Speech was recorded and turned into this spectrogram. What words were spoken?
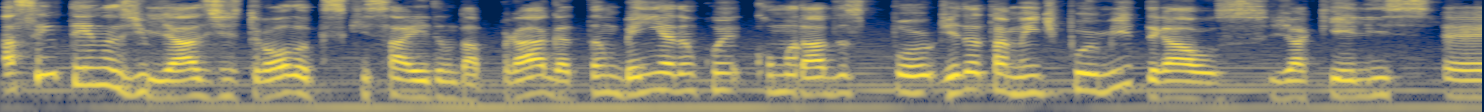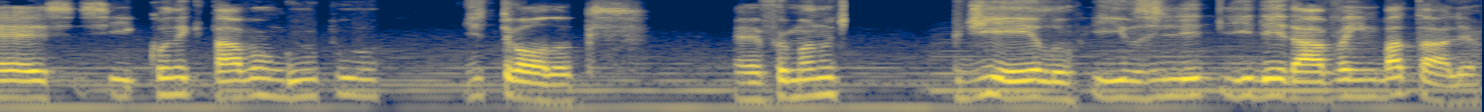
As centenas de milhares de Trollocs que saíram da praga também eram co- comandados por- diretamente por Midraus, já que eles é, se conectavam a um grupo de Trollocs, é, formando um tipo de elo e os li- liderava em batalha.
